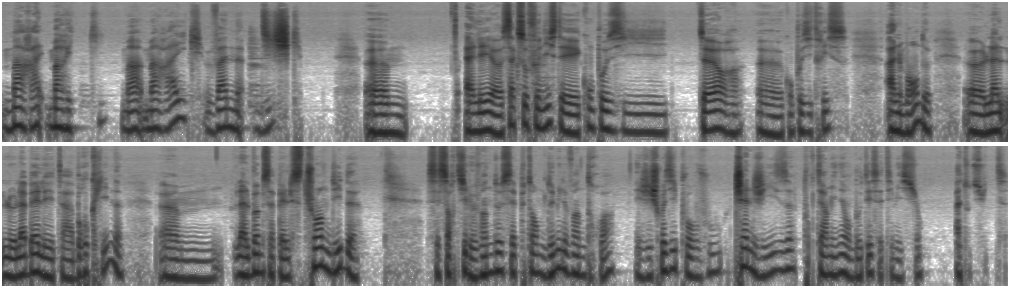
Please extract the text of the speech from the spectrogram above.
Marai- Mariki- Ma- Mareike Van Dijk. Euh, elle est euh, saxophoniste et compositeur, euh, compositrice allemande. Le label est à Brooklyn. L'album s'appelle Stranded. C'est sorti le 22 septembre 2023 et j'ai choisi pour vous Changes pour terminer en beauté cette émission. A tout de suite.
